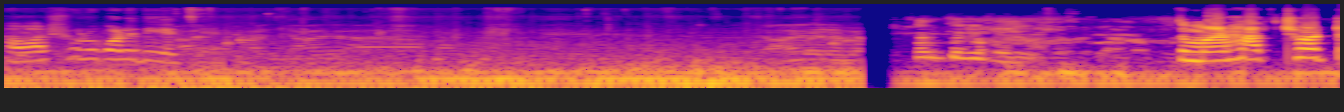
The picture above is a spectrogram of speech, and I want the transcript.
খাওয়া শুরু করে দিয়েছে। তোমার হাত ছোট?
